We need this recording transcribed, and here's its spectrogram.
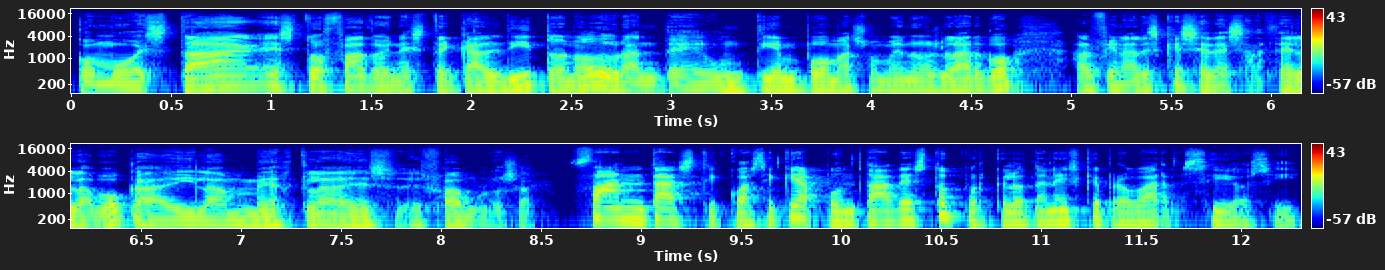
como está estofado en este caldito ¿no? durante un tiempo más o menos largo, al final es que se deshace en la boca y la mezcla es, es fabulosa. Fantástico, así que apuntad esto porque lo tenéis que probar sí o sí.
